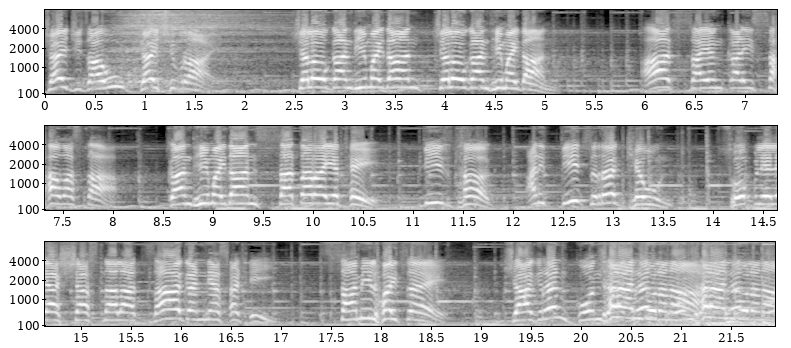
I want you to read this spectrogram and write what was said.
जय जिजाऊ जय शिवराय। चलो गांधी मैदान चलो गांधी मैदान। आज सायंकाळी सहा वाजता गांधी मैदान सातारा येथे तीच धग आणि तीच रग घेऊन झोपलेल्या शासनाला जाग आणण्यासाठी सामील व्हायचंय जागरण गोंधळ आंदोलना आंदोलना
